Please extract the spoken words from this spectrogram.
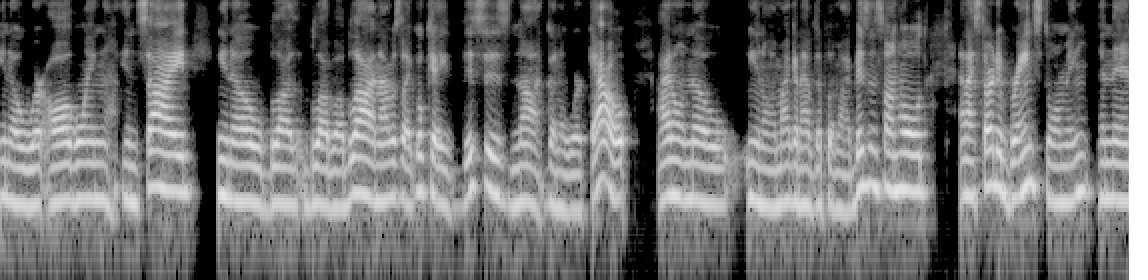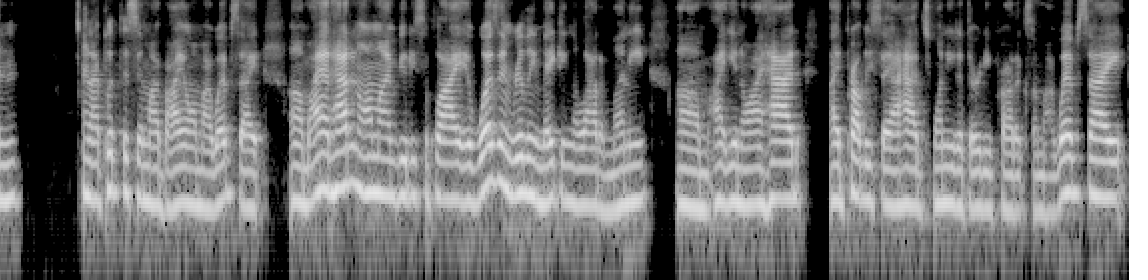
you know, we're all going inside, you know, blah, blah, blah, blah. And I was like, okay, this is not going to work out. I don't know, you know, am I going to have to put my business on hold? And I started brainstorming. And then and I put this in my bio on my website. Um, I had had an online beauty supply. It wasn't really making a lot of money. Um, I, you know, I had, I'd probably say I had 20 to 30 products on my website.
